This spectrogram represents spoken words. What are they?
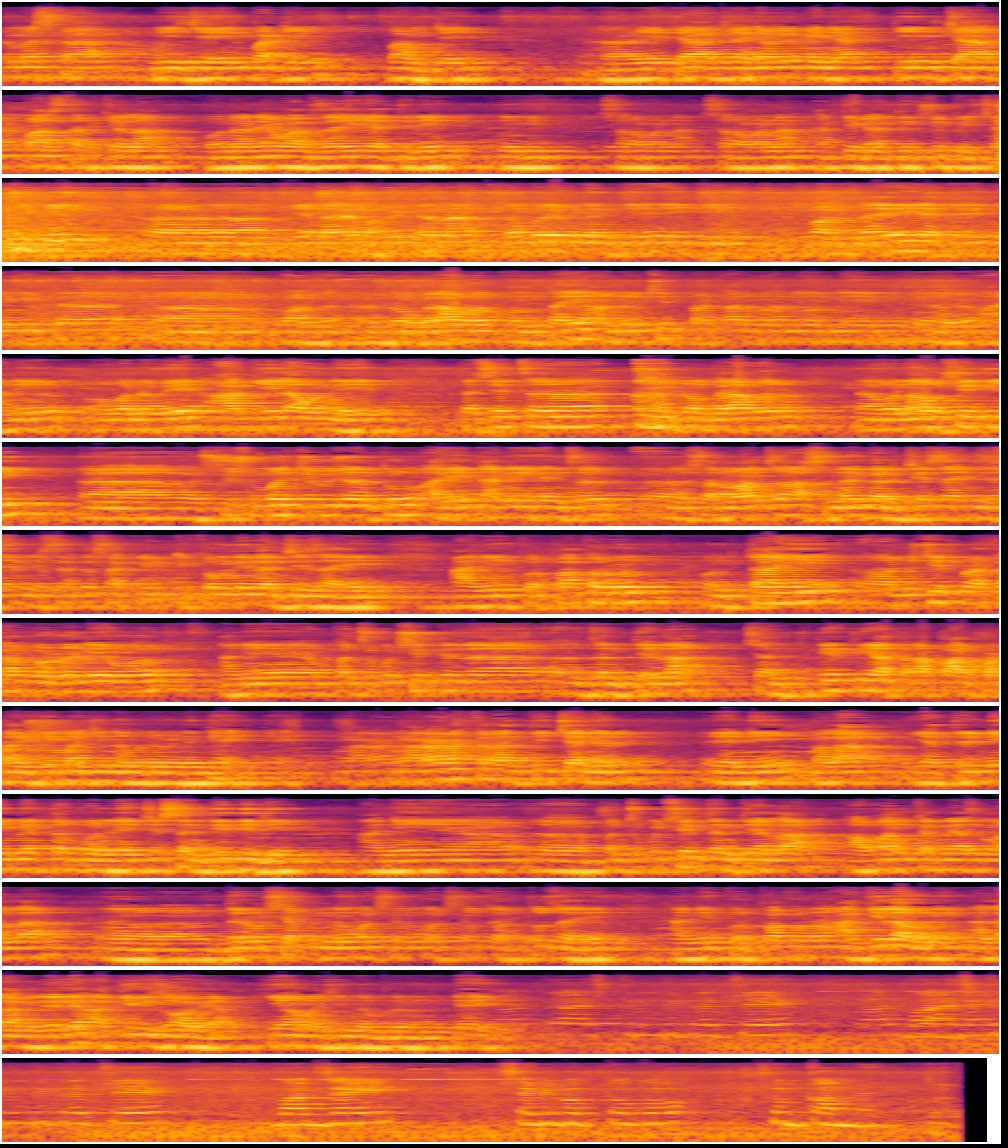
नमस्कार मी जयंत पाटील बामटे. येत्या जानेवारी महिन्यात तीन चार पाच तारखेला होणाऱ्या वागजाई यात्रे निमित्त सर्वांना सर्वांना हार्दिक हार्दिक शुभेच्छा. देखील येणाऱ्या भाविकांना नम्र विनंती आहे की वाघजाई यात्रेनिमित्त अ, वाघ डोंगरावर कोणताही अनुचित प्रकार घडू नये आणि वनवे आगी लावू नये. तसेच डोंगरावर वनौषधी सूक्ष्म जीवजंतू आहेत आणि ह्यांचं सर्वांचं असणं गरजेचं आहे. निसर्ग निसर्ग साखळी टिकवणे गरजेचं आहे. आणि कृपा करून कोणताही अनुचित प्रकार घडू नये व आणि अ, जनतेला शांततेत यात्रा पार पाडावी ही माझी नम्र विनंती आहे. मरा- मराठा क्रांती चॅनल यांनी मला यात्रेनिमित्त बोलण्याची संधी दिली आणि क्षेत्र जनतेला आवाहन करण्यास मला दरवर्षी आपण नऊ वर्ष वर्ष करतोच आहे आणि कृपा करून आगी लावणे लागलेल्या आगी विझवाव्या ही माझी नम्र विनंती आहे. वागजाई सभी भक्तों को शुभकामनाएं।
